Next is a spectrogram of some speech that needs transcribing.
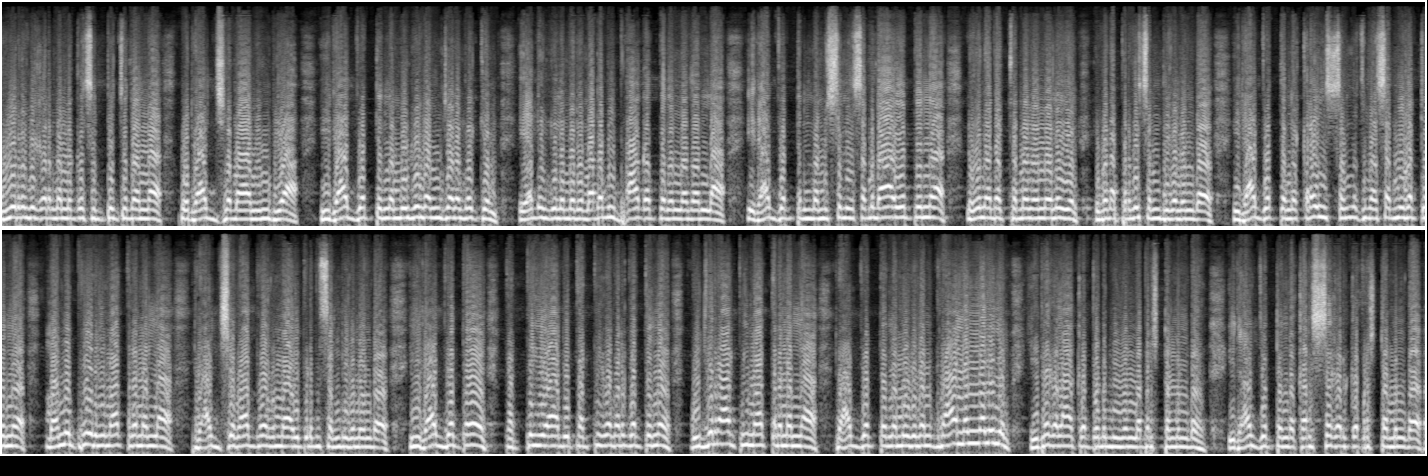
പൂർവികർ നമുക്ക് സൃഷ്ടിച്ചു തന്ന ഒരു രാജ്യമാണ് ഇന്ത്യ. ഈ രാജ്യത്തിന്റെ മുഴുവൻ ജനതയ്ക്കും ഏതെങ്കിലും ഒരു മതവിഭാഗത്തിനെന്നതല്ല ഈ രാജ്യത്തിന്റെ മുസ്ലിം സമുദായത്തിന് ന്യൂനപക്ഷമെന്ന നിലയിൽ ഇവിടെ പ്രതിസന്ധികളുണ്ട്. ഈ രാജ്യത്തിന്റെ ക്രൈസ്തവ സമൂഹത്തിന് മണിപ്പൂരിൽ മാത്രമല്ല രാജ്യവ്യാപകമായി പ്രതിസന്ധികളുണ്ട്. ഈ രാജ്യത്തെ പട്ടികജാതി പട്ടികവർഗത്തിന് ഗുജറാത്തിൽ മാത്രമല്ല രാജ്യത്തിന്റെ മുഴുവൻ ഗ്രാമങ്ങളിലും ഇരകളാക്കപ്പെടുന്നു എന്ന പ്രശ്നമുണ്ട്. ഈ രാജ്യത്തിന്റെ കർഷകർക്ക് പ്രശ്നമുണ്ട്.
